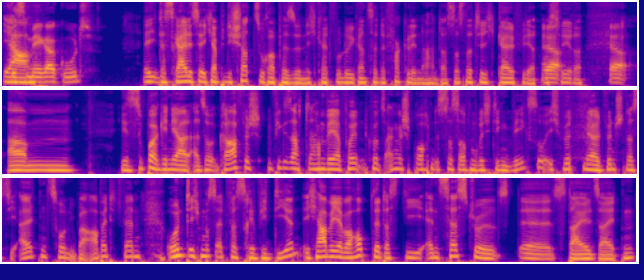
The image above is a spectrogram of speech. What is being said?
Ja. ist mega gut. Das Geile ist ja, ich habe die Schatzsucher-Persönlichkeit, wo du die ganze Zeit eine Fackel in der Hand hast. Das ist natürlich geil für die Atmosphäre. Ja. Ähm, ist super genial. Also grafisch, wie gesagt, haben wir ja vorhin kurz angesprochen, ist das auf dem richtigen Weg so. Ich würde mir halt wünschen, dass die alten Zonen überarbeitet werden. Und ich muss etwas revidieren. Ich habe ja behauptet, dass die Ancestral-Style-Seiten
